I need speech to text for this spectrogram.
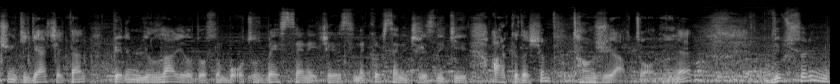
Çünkü gerçekten benim yıllar yılı dostum bu 35 sene içerisinde 40 sene içerisindeki arkadaşım Tanju yaptı onu yine. Bir şey söyleyeyim mi?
